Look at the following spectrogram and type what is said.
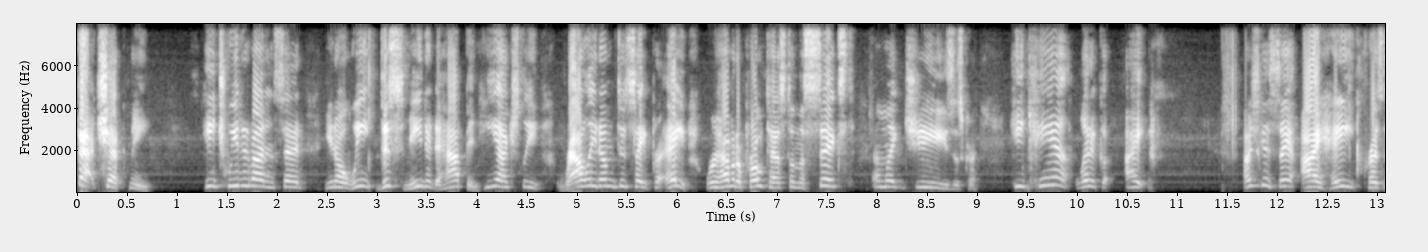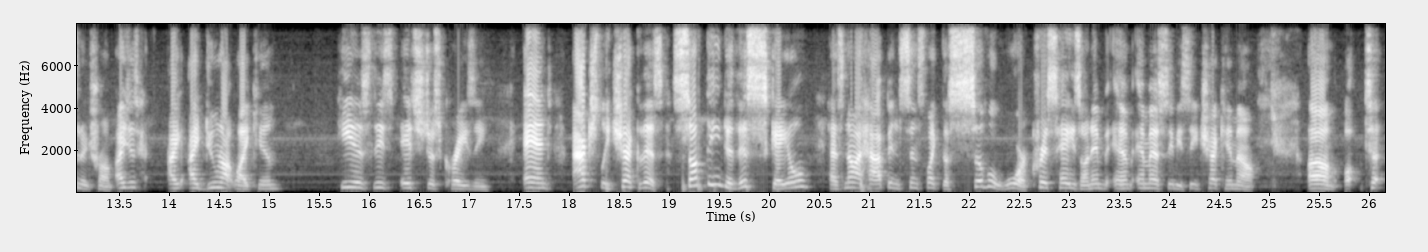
Fact check me. He tweeted about it and said, you know, we this needed to happen. He actually rallied them to say, hey, we're having a protest on the 6th. I'm like, Jesus Christ. He can't let it go. I, just going to say, I hate President Trump. I just, I, I do not like him. He is this, it's just crazy. And actually, check this. Something to this scale has not happened since like the Civil War. Chris Hayes on M M MSNBC, check him out. Um, uh, to,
